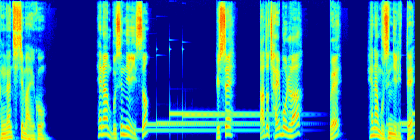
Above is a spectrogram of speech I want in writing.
장난치지 말고. 해나 무슨 일 있어? 글쎄 나도 잘 몰라 왜? 해나 무슨 일 있대?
